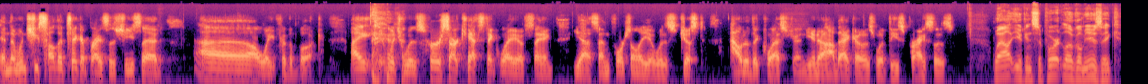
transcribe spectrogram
And then when she saw the ticket prices, she said, uh, I'll wait for the book. I, which was her sarcastic way of saying, yes, unfortunately, it was just out of the question. You know how that goes with these prices. Well, you can support local music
